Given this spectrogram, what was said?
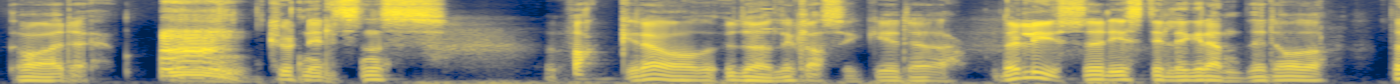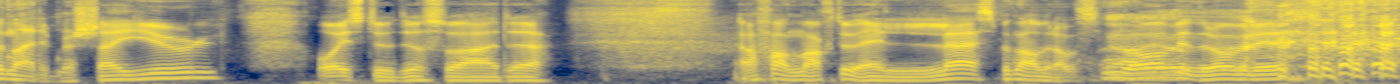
Det var Kurt Nilsens vakre og udødelige klassiker. Det lyser i stille grender, og det nærmer seg jul. Og i studio så er eh, ja, faen meg aktuelle Espen Abrahamsen. Nå begynner det å bli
